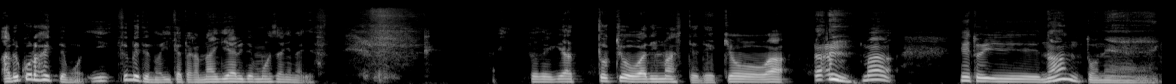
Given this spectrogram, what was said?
アルコール入ってもい、すべての言い方が投げやりで申し訳ないです。はい、それで、やっと今日終わりまして、で、今日は、まあ、えっ、と、なんとね、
